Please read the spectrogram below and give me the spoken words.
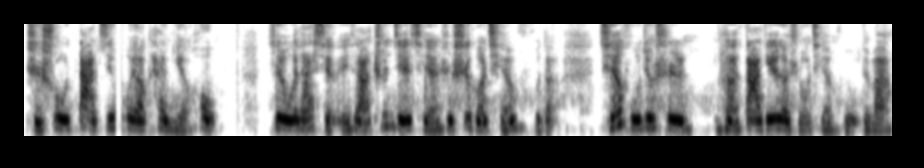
指数大机会要看年后，所以我给他写了一下，春节前是适合潜伏的，潜伏就是 大跌的时候潜伏，对吧？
